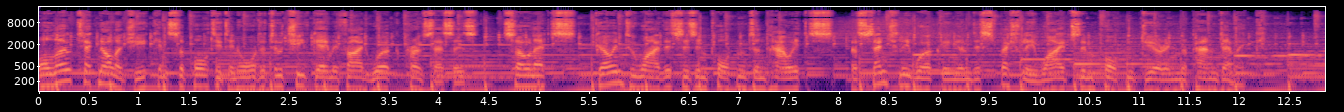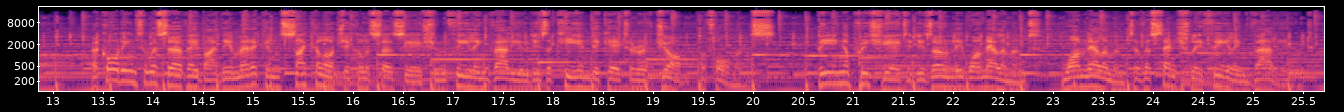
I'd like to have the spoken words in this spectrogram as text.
Although technology can support it in order to achieve gamified work processes, so let's go into why this is important and how it's essentially working and especially why it's important during the pandemic. According to a survey by the American Psychological Association feeling valued is a key indicator of job performance. Being appreciated is only one element, one element of essentially feeling valued.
